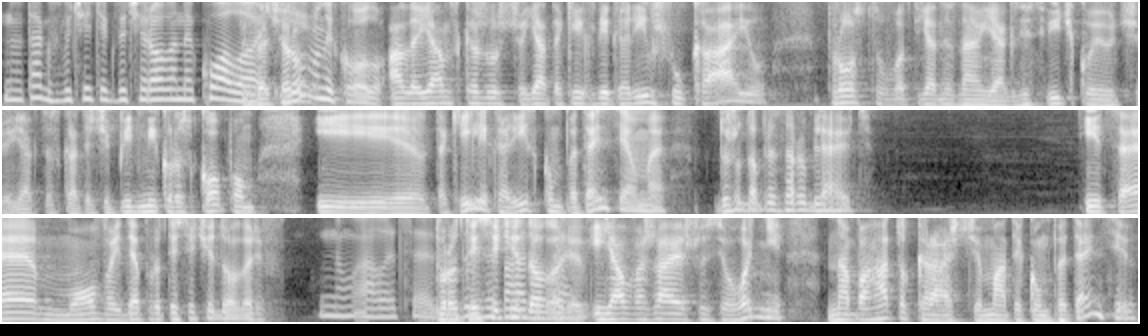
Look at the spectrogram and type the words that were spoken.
Ну так, звучить як зачароване коло. Зачароване і... коло, але я вам скажу, що я таких лікарів шукаю. Просто, от я не знаю, як зі свічкою, чи як це сказати, чи під мікроскопом. І такі лікарі з компетенціями дуже добре заробляють. І це мова йде про тисячі доларів. Ну, але це про дуже тисячі доларів. Праці. І я вважаю, що сьогодні набагато краще мати компетенцію,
